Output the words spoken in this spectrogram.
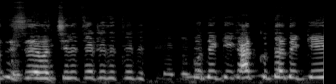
দিচ্ছে আমার ছেলে টাটা দেখি কাঠ কোথায় দেখি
